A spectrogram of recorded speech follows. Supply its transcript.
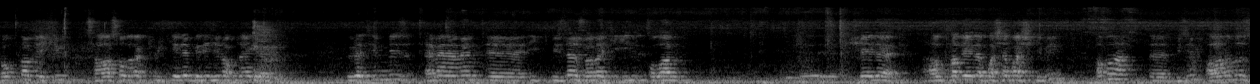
toplam ekim sahası olarak Türkiye'de birinci noktaya geldik. Üretimimiz hemen hemen e, ilk bizden sonraki il olan e, şeyle Antalya ile başa baş gibi ama e, bizim alanımız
